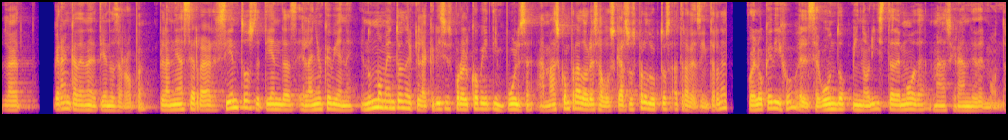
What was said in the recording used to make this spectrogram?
la gran cadena de tiendas de ropa, planea cerrar cientos de tiendas el año que viene, en un momento en el que la crisis por el COVID impulsa a más compradores a buscar sus productos a través de Internet. Fue lo que dijo el segundo minorista de moda más grande del mundo.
